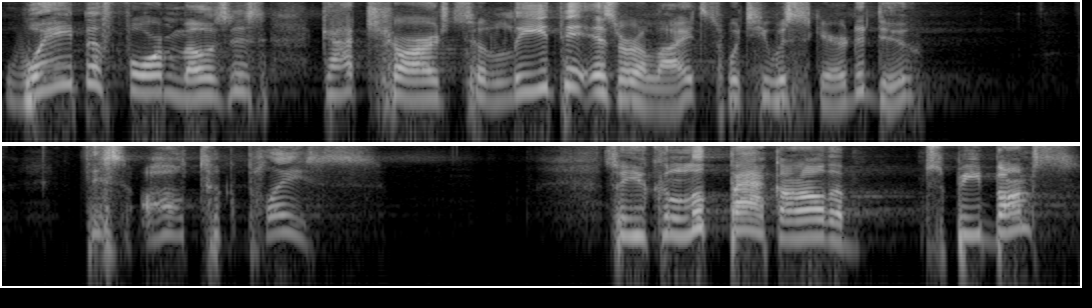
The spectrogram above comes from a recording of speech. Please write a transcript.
Way before Moses got charged to lead the Israelites, which he was scared to do, this all took place. So you can look back on all the speed bumps,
